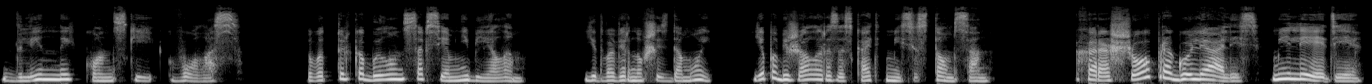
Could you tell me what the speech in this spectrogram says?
Длинный конский волос. Вот только был он совсем не белым. Едва вернувшись домой, я побежала разыскать миссис Томпсон. «Хорошо прогулялись, миледи»,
